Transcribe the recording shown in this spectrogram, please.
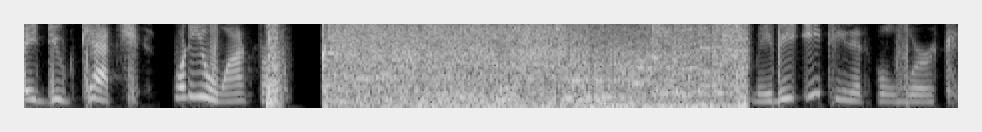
Hey dude, catch! What do you want from Maybe eating it will work.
